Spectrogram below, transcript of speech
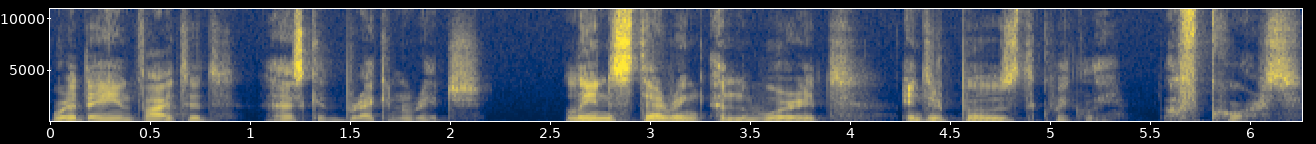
Were they invited? asked Breckenridge. Lynn, staring and worried, interposed quickly. Of course.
